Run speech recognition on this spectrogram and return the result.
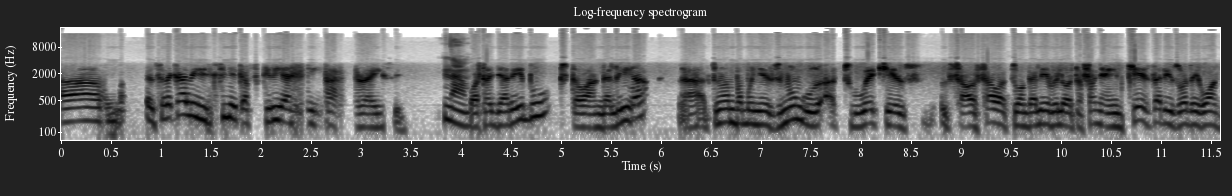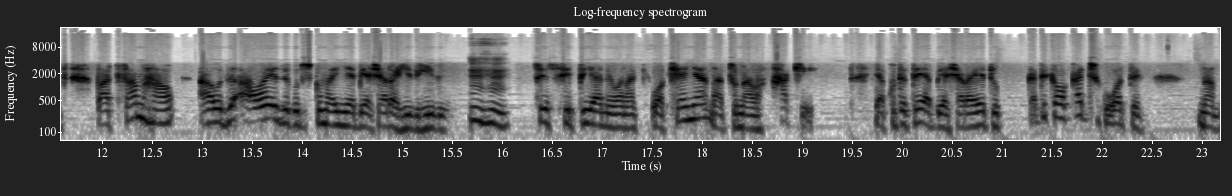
Um, serikali isije ikafikiria hii rahisi naam watajaribu, tutawaangalia. Uh, tunaomba Mwenyezi Mungu atuweke sawasawa, tuangalie vile watafanya in case that is what they want, but somehow hawa- kutusukuma yenye ya biashara hivi hivi. Mhm. Sisi pia ni wana, wa Kenya na tuna haki ya kutetea biashara yetu katika wakati wote. Naam.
